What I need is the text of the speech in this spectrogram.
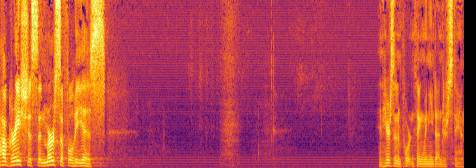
how gracious and merciful He is. And here's an important thing we need to understand.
